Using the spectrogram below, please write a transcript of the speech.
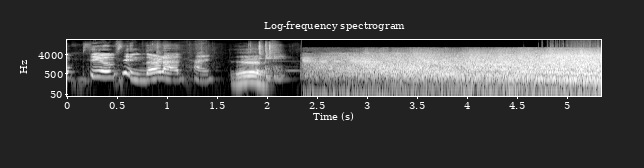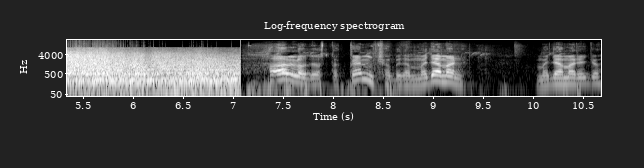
ઉપસે ઉપસે દડા થાય. એ. હાલો દોસ્તો કેમ છો બધા? મજામાં ને? મજામાં રહેજો.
